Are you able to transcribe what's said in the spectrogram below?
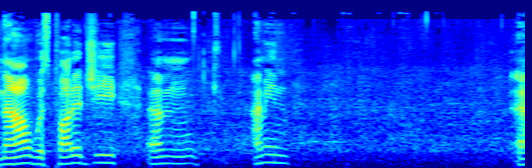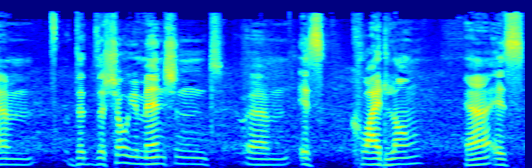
now with Podigee, um, I mean, um, the the show you mentioned um, is quite long. Yeah, it's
